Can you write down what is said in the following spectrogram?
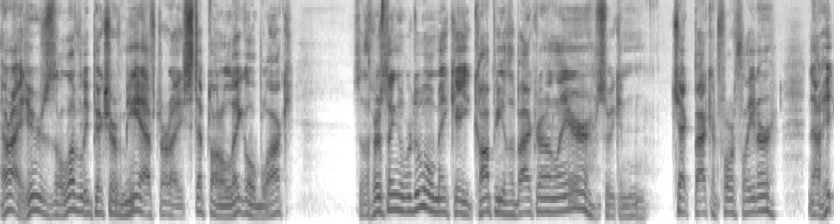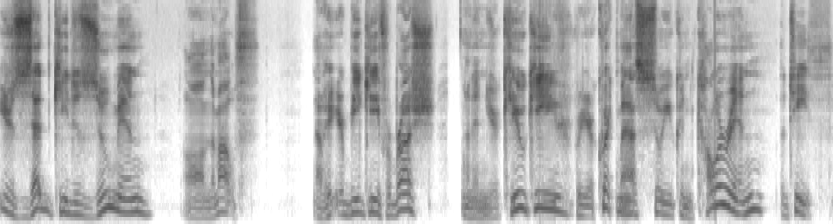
All right, here's a lovely picture of me after I stepped on a Lego block. So the first thing we'll do, we'll make a copy of the background layer so we can check back and forth later. Now hit your Z key to zoom in on the mouth. Now hit your B key for brush and then your Q key for your quick mask so you can color in the teeth.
